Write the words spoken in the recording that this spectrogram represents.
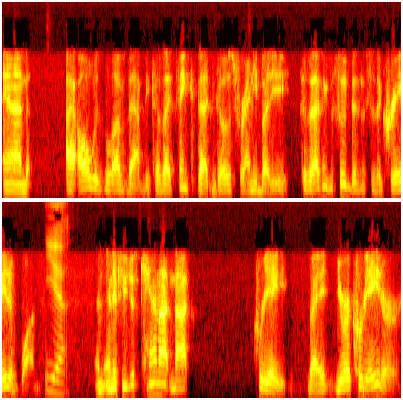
And I always love that because I think that goes for anybody because I think the food business is a creative one. Yeah. And and if you just cannot not create, right? You're a creator.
